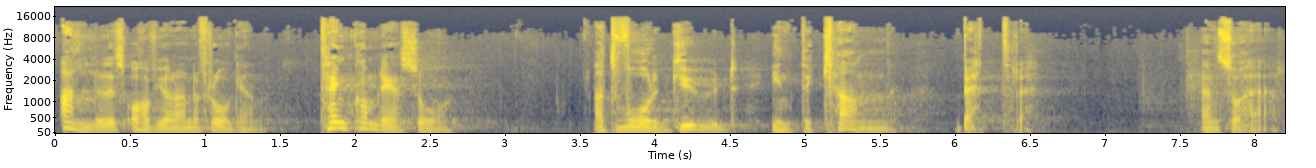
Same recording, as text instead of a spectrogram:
alldeles avgörande frågan. Tänk om det är så att vår Gud inte kan bättre än så här.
